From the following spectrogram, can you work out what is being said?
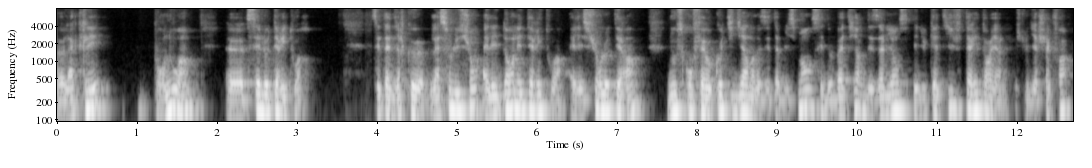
euh, la clé pour nous, hein, euh, c'est le territoire. C'est-à-dire que la solution, elle est dans les territoires, elle est sur le terrain. Nous, ce qu'on fait au quotidien dans les établissements, c'est de bâtir des alliances éducatives territoriales. Je le dis à chaque fois,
